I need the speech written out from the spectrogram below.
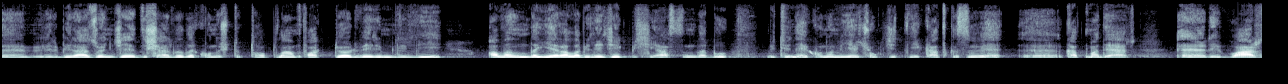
e, bir- biraz önce dışarıda da konuştuk. Toplam faktör verimliliği alanında yer alabilecek bir şey aslında bu. Bütün ekonomiye çok ciddi katkısı ve e, katma değeri var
